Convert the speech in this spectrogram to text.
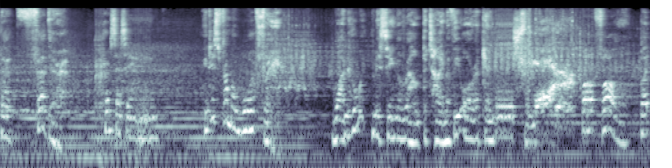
That feather processing. It is from a warframe. One who went missing around the time of the Orokin Fall, fall, but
